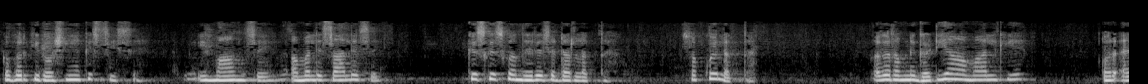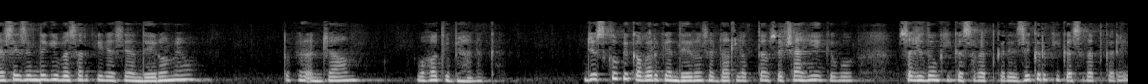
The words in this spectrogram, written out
قبر کی روشنیاں کس چیز سے؟ ایمان سے، عمل سالے سے۔ کس کس کو اندھیرے سے ڈر لگتا ہے؟ سب کو ہی لگتا ہے۔ اگر ہم نے گٹیا امال کیے اور ایسے زندگی بسر کی جیسے اندھیروں میں ہو تو پھر انجام بہت ہی بھیانک ہے۔ جس کو بھی قبر کے اندھیروں سے ڈر لگتا ہے، اسے چاہیے کہ وہ سجدوں کی کسرت کرے، ذکر کی کسرت کرے،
